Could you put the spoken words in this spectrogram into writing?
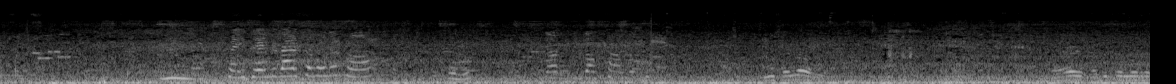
attınız. Hmm. Teyzemi versem olur mu? Olur. 499. Bunu sen de. Hayır, hadi kolları.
